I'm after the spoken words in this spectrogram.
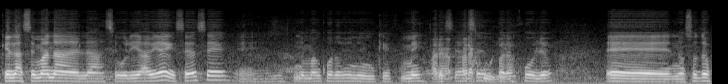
que es la semana de la seguridad vial que se hace, eh, no, no me acuerdo bien en qué mes que Para- se para hace, julio. para julio. Eh, nosotros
